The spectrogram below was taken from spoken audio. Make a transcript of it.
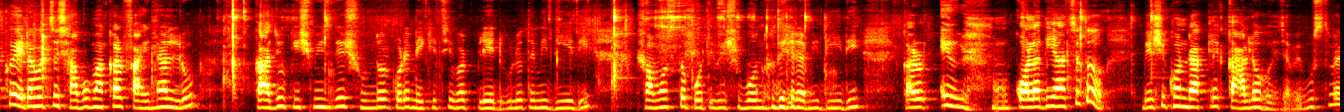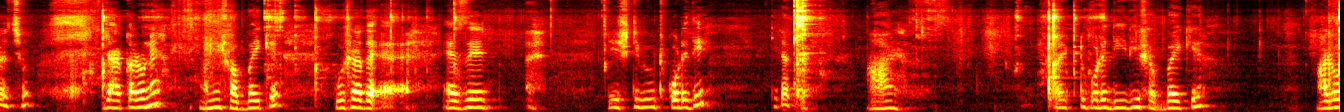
দেখো, এটা হচ্ছে সাবু মাখার ফাইনাল লুক কাজু, কিশমিশ দিয়ে সুন্দর করে মেখেছি। এবার প্লেটগুলোতে আমি দিয়ে দিই। সমস্ত প্রতিবেশী বন্ধুদের আমি দিয়ে দিই। কারণ এই কলা দিয়ে আছে তো, বেশিক্ষণ রাখলে কালো হয়ে যাবে, বুঝতে পেরেছ? যার কারণে আমি সবাইকে প্রসাদ অ্যাজ এ ডিস্ট্রিবিউট করে দিই। ঠিক আছে? আর আর একটু করে দিয়ে দিই সবাইকে। আরও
